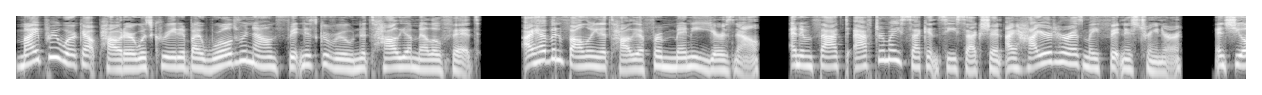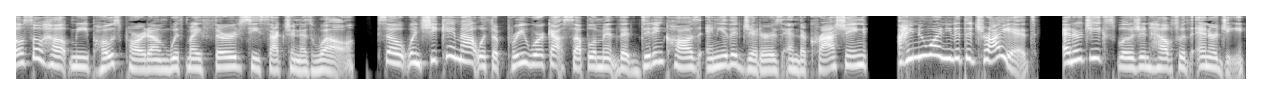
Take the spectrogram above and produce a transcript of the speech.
My pre workout powder was created by world renowned fitness guru Natalia Melofit. I have been following Natalia for many years now. And in fact, after my second C section, I hired her as my fitness trainer. And she also helped me postpartum with my third C section as well. So when she came out with a pre workout supplement that didn't cause any of the jitters and the crashing, I knew I needed to try it. Energy Explosion helps with energy,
